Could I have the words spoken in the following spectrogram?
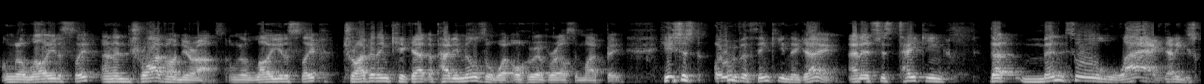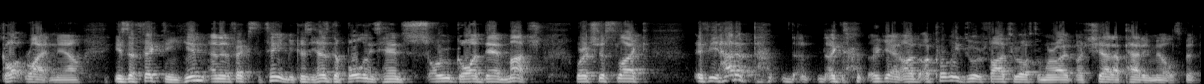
I'm going to allow you to sleep and then drive on your ass. I'm going to allow you to sleep, drive it and kick out to Patty Mills or what or whoever else it might be. He's just overthinking the game, and it's just taking that mental lag that he's got right now is affecting him and it affects the team because he has the ball in his hands so goddamn much. Where it's just like if he had a again, I, I probably do it far too often where I, I, shout out Patty Mills, but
